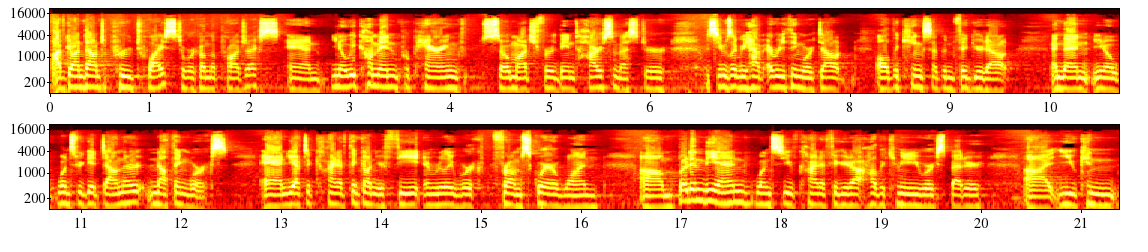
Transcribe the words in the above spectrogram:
I've gone down to Peru twice to work on the projects, and you know we come in preparing so much for the entire semester. It seems like we have everything worked out, all the kinks have been figured out, and then you know once we get down there, nothing works, and you have to kind of think on your feet and really work from square one. Um, but in the end, once you've kind of figured out how the community works better, uh, you can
